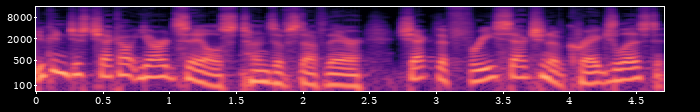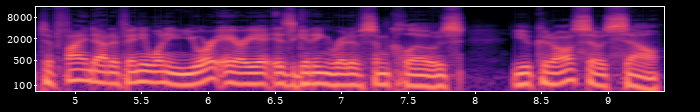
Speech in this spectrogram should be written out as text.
you can just check out yard sales, tons of stuff there. Check the free section of Craigslist to find out if anyone in your area is getting rid of some clothes. You could also sell.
